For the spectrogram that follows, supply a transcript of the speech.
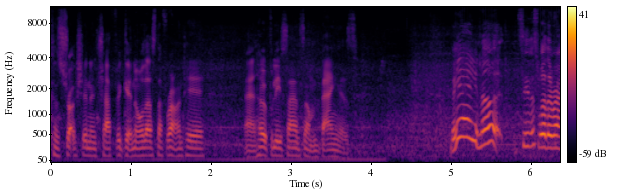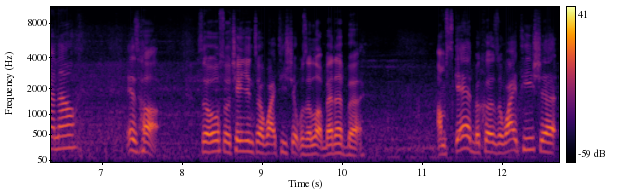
construction and traffic and all that stuff around here, and hopefully sign some bangers. But yeah, you know, see this weather right now? It's hot. So also changing to a white t-shirt was a lot better, but I'm scared because a white t-shirt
